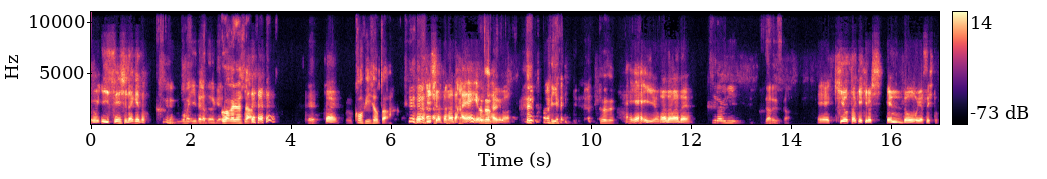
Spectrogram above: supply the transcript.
う、いい選手だけど。ごめん、言いたかっただけ。わかりました。え？はい。コーヒーショータ。コッキーショート、まだ早いよ、僕入るのは。い早いよ、まだまだよ。ちなみに、誰ですか？えー、清武宏、遠藤康人。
